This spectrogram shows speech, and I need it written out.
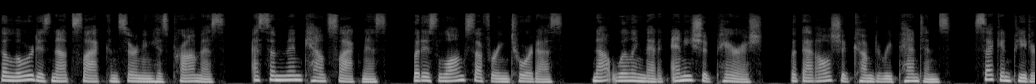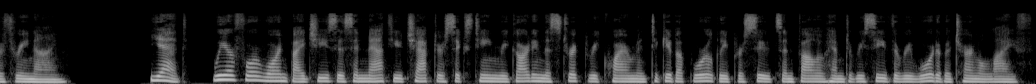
The Lord is not slack concerning his promise, as some men count slackness, but is long suffering toward us, not willing that any should perish, but that all should come to repentance. 2 Peter 3 9. Yet, we are forewarned by Jesus in Matthew chapter 16 regarding the strict requirement to give up worldly pursuits and follow him to receive the reward of eternal life.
